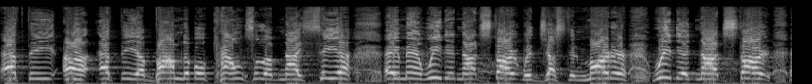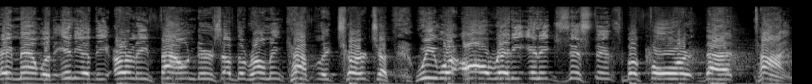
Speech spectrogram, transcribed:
at the uh, at the abominable council of Nicaea. Amen. We did not start with Justin Martyr martyr. We did not start, amen, with any of the early founders of the Roman Catholic Church. We were already in existence before that time.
